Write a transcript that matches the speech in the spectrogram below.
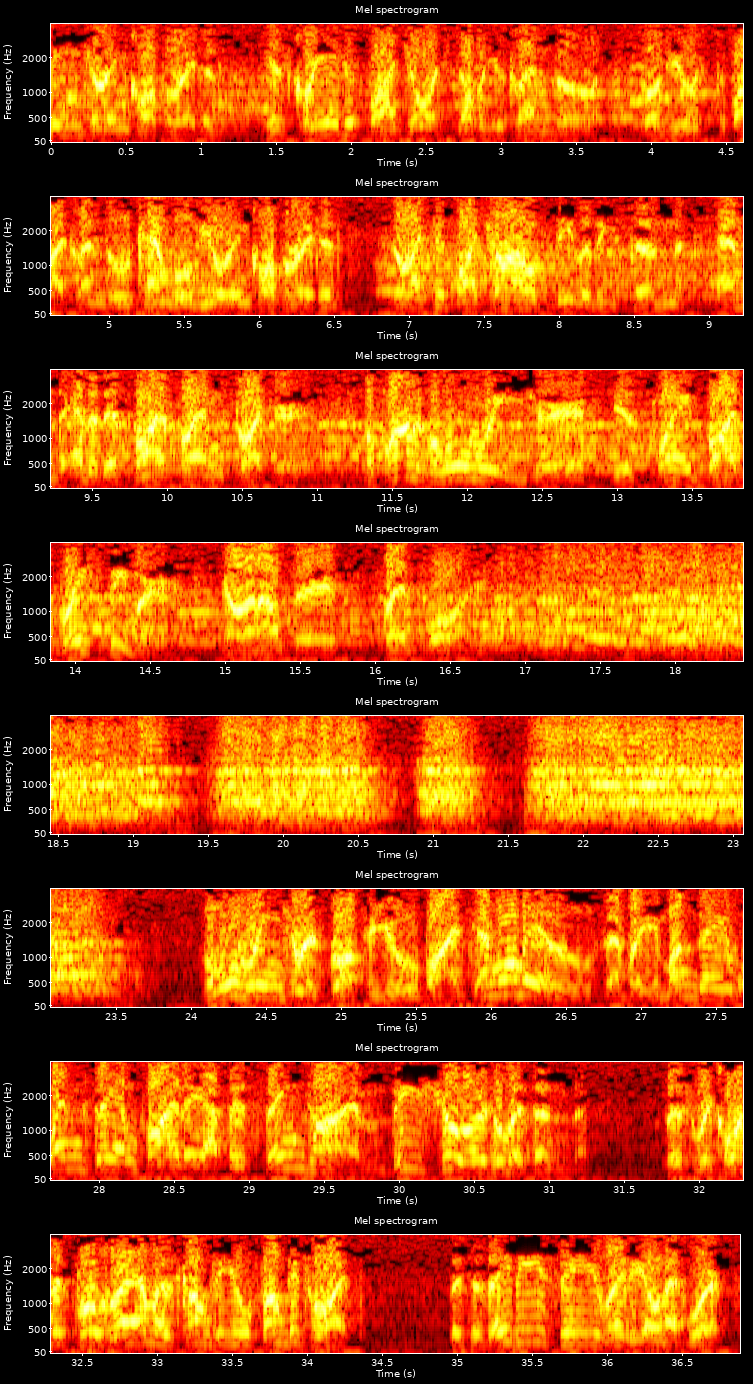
of the Lone Ranger Incorporated, is created by George W. Trendle, produced by Trendle Campbell Muir Incorporated, directed by Charles D. Livingston, and edited by Fran Stryker. The part of the Lone Ranger is played by Brace Beemer. Your announcer, Fred Lone Ranger is brought to you by General Mills every Monday, Wednesday, and Friday at this same time. Sure to listen. This recorded program has come to you from Detroit. This is ABC Radio Network.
